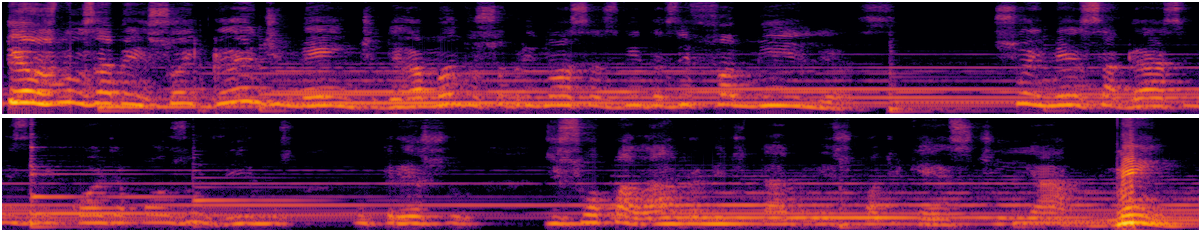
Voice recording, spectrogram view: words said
Deus nos abençoe grandemente, derramando sobre nossas vidas e famílias sua imensa graça e misericórdia após ouvirmos um trecho de sua palavra meditado neste podcast. Amém.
